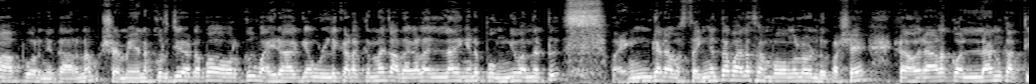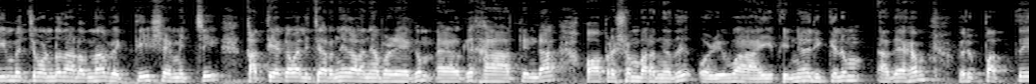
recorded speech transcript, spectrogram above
മാപ്പ് പറഞ്ഞു. കാരണം ക്ഷമേനെക്കുറിച്ച് കേട്ടപ്പോൾ അവർക്ക് വൈരാഗ്യ ഉള്ളിൽ കിടക്കുന്ന കഥകളെല്ലാം ഇങ്ങനെ പൊങ്ങി വന്നിട്ട് ഭയങ്കര അവസ്ഥ. ഇങ്ങനത്തെ പല സംഭവങ്ങളും ഉണ്ട്. പക്ഷേ ഒരാളെ കൊല്ലാൻ കത്തിയും വെച്ചുകൊണ്ട് നടന്ന വ്യക്തി ക്ഷമിച്ച് കത്തിയൊക്കെ വലിച്ചെറിഞ്ഞ് കളഞ്ഞപ്പോഴേക്കും അയാൾക്ക് ഹാർട്ടിന്റെ ഓപ്പറേഷൻ പറഞ്ഞത് ഒഴിവായി. പിന്നെ ഒരിക്കലും അദ്ദേഹം ഒരു പത്ത്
